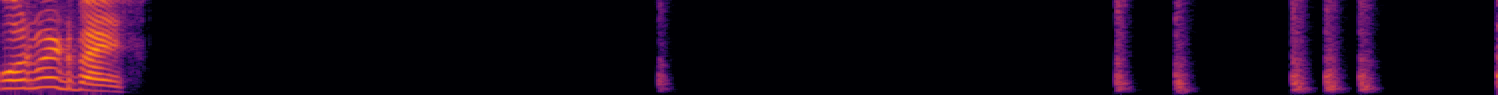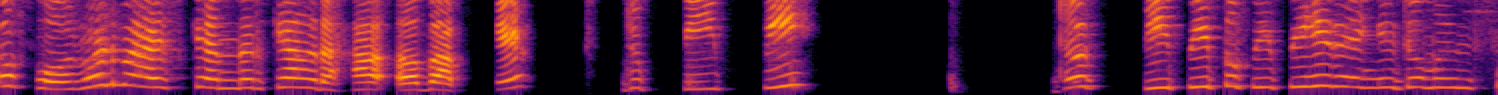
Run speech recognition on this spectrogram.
फॉरवर्ड बायस तो फॉरवर्ड बायस के अंदर क्या रहा? अब आपके जो पीपी जो पीपी तो पीपी ही रहेंगे, जो मीन्स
